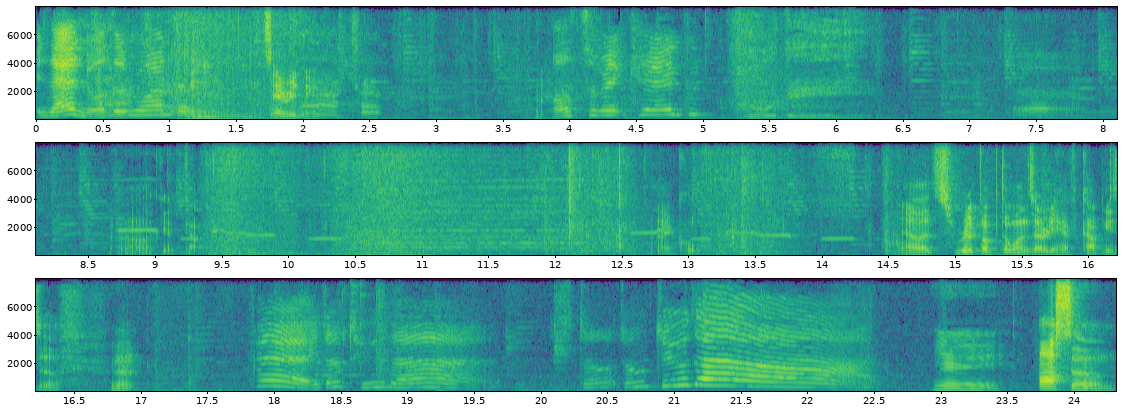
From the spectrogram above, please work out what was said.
Is that a northern one? Boom. It's everything. Ultimate Keg? Uh, I'll get that one. Alright, cool. Now let's rip up the ones I already have copies of. Uh, hey, don't do that. Stop, don't do that. Yay. Awesome.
